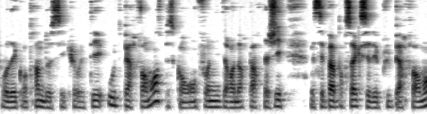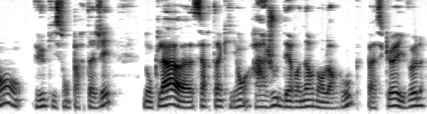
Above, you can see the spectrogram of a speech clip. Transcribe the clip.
pour des contraintes de sécurité ou de performance, parce qu'on fournit des runners partagés, mais c'est pas pour ça que c'est les plus performants, vu qu'ils sont partagés. Donc là, euh, certains clients rajoutent des runners dans leur groupe parce qu'ils veulent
